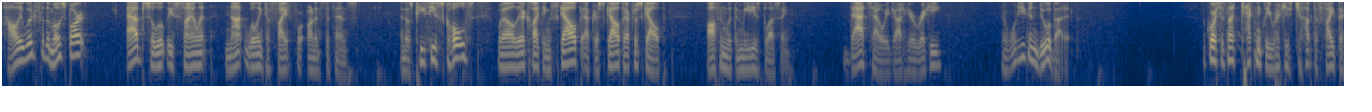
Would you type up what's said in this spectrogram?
Hollywood, for the most part, absolutely silent, not willing to fight for on its defense. And those PC scolds, well, they're collecting scalp after scalp after scalp, often with the media's blessing. That's how we got here, Ricky. And what are you going to do about it? Of course, it's not technically Ricky's job to fight the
